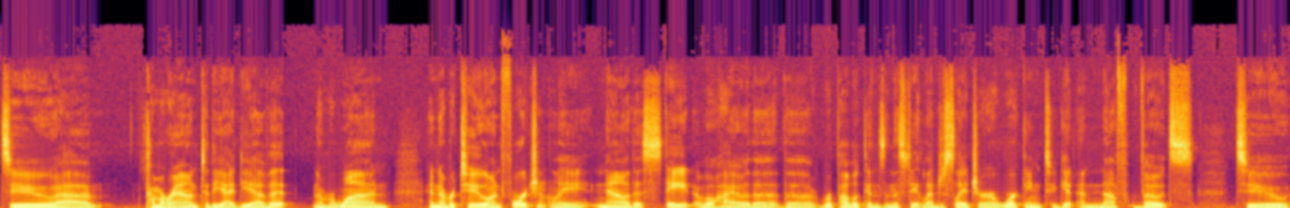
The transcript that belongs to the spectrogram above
to uh, come around to the idea of it. Number one, and number two, unfortunately, now the state of Ohio, the the Republicans in the state legislature are working to get enough votes to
